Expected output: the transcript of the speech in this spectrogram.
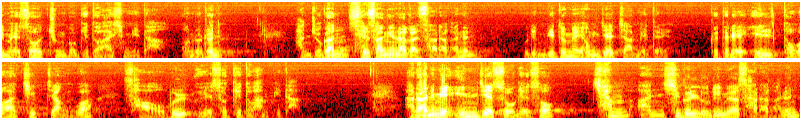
합심해서 중보기도 하십니다. 오늘은 한 주간 세상에 나가 살아가는 우리 믿음의 형제 자매들 그들의 일터와 직장과 사업을 위해서 기도합니다. 하나님의 임재 속에서 참 안식을 누리며 살아가는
